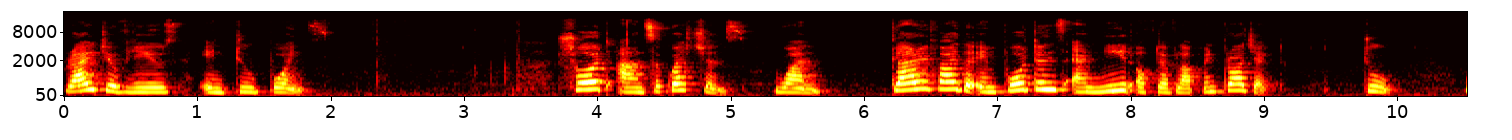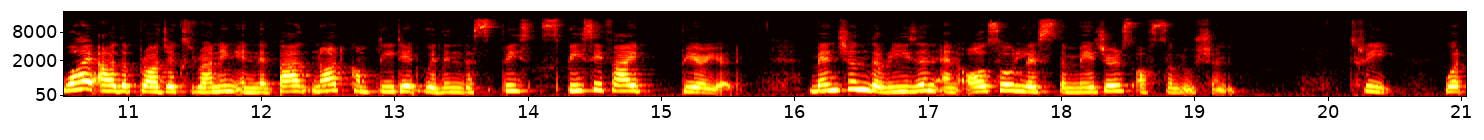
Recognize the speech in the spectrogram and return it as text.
Write your views in two points. Short answer questions. 1. Clarify the importance and need of development project. 2. Why are the projects running in Nepal not completed within the spe- specified period? Mention the reason and also list the measures of solution. 3. What,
